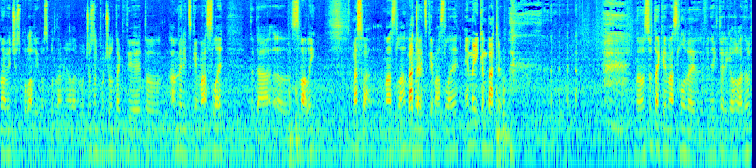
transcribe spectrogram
má väčšiu spolahlivosť podľa mňa, lebo čo som počul, tak tieto americké masle, teda e, svaly, Masla. masla, Butter. americké masle, American Butter. no sú také maslové v niektorých ohľadoch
